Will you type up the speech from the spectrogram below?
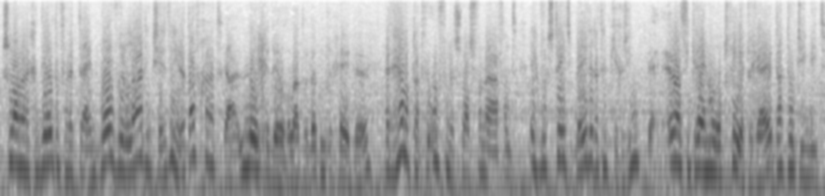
Zolang er een gedeelte van de trein boven de lading zit wanneer het afgaat. Ja, een leeg gedeelte, laten we dat niet vergeten. Hè? Het helpt dat we oefenen zoals vanavond. Ik word steeds beter, dat heb je gezien. Ja, En als die trein 140 rijdt, Dat doet hij niet.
